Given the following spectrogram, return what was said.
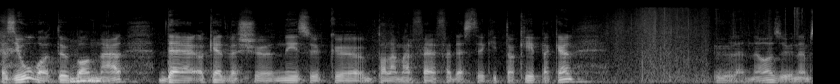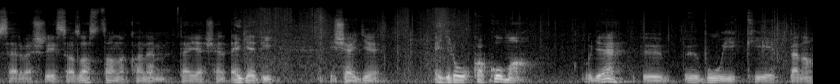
ez jóval több mhm. annál, de a kedves nézők talán már felfedezték itt a képeken, ő lenne az, ő nem szerves része az asztalnak, hanem teljesen egyedi, és egy, egy róka koma, ugye? Ő, ő bújik ki éppen a,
